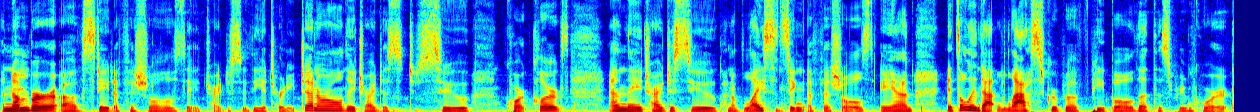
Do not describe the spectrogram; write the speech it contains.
a number of state officials. They tried to sue the attorney general, they tried to, to sue court clerks, and they tried to sue kind of licensing officials. And it's only that last group of people that the Supreme Court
